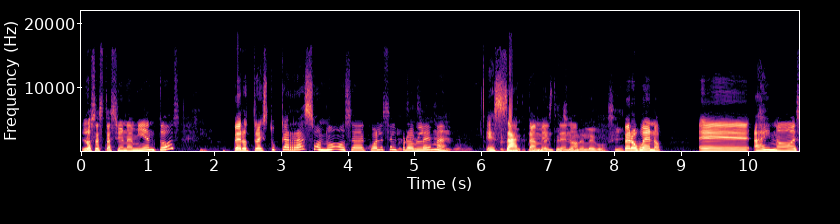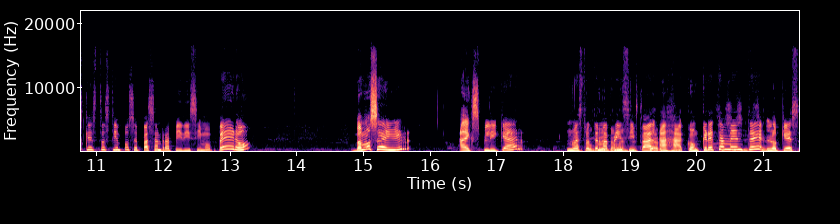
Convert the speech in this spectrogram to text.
los estacionamientos, Sí. pero traes tu carrazo, ¿no? O sea, ¿cuál es el problema? Exactamente, ¿no? del ego, sí. Pero bueno, eh, ay no, es que estos tiempos se pasan rapidísimo, pero vamos a ir a explicar nuestro tema principal, claro, ajá, sí. concretamente Sí, sí, lo que es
